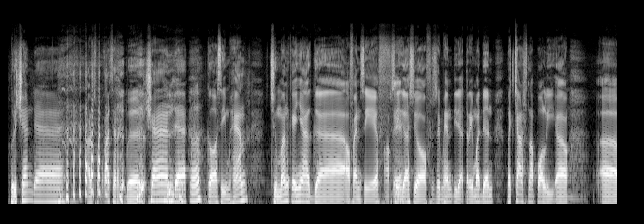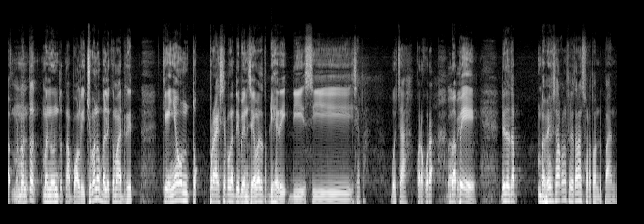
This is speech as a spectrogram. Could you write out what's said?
Bercanda. Harus pop culture. Bercanda ke Osimhen cuman kayaknya agak ofensif Oke. sehingga si Osimhen tidak terima dan ngecharge Napoli Eh, eh, men- Menuntut. menuntut Napoli. Cuman lu balik ke Madrid kayaknya untuk proyeksi pengganti Benzema tetap di Harry di si siapa? Bocah kura-kura Mbappe. Dia tetap Mbappe kan free transfer tahun depan.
